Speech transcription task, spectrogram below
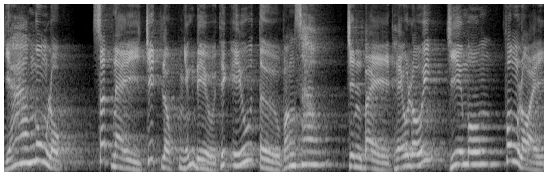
gia ngôn lục Sách này trích lục những điều thiết yếu từ văn sao Trình bày theo lối, chia môn, phân loại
